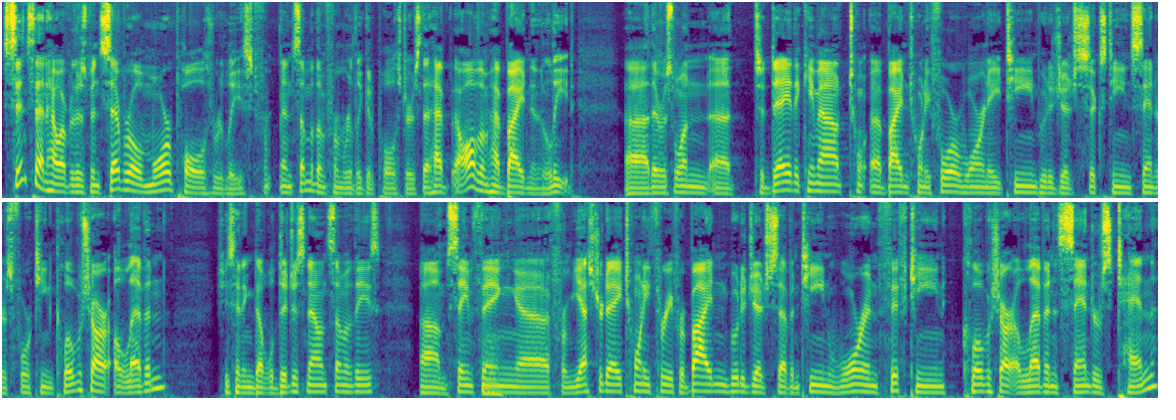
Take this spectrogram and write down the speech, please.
Since then, however, there's been several more polls released, from, and some of them from really good pollsters that have all of them have Biden in the lead. Uh, there was one uh, today that came out tw- uh, Biden 24, Warren 18, Buttigieg 16, Sanders 14, Klobuchar 11. She's hitting double digits now in some of these. Um, same thing uh, from yesterday 23 for Biden, Buttigieg 17, Warren 15, Klobuchar 11, Sanders 10,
